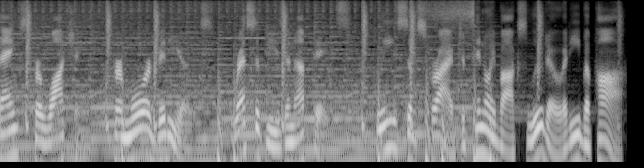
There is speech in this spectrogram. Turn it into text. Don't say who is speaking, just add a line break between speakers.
Thanks for watching. For more videos, recipes and updates, please subscribe to Pinoy Box Luto at Iba Pa.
